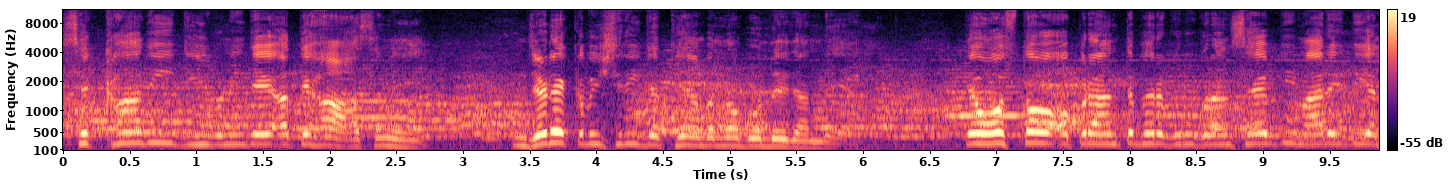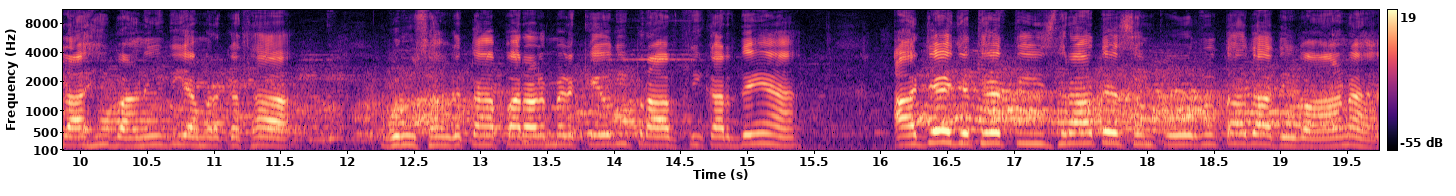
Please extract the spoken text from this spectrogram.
ਸਿੱਖਾਂ ਦੀ ਜੀਵਨੀ ਦੇ ਇਤਿਹਾਸ ਨੇ, ਜਿਹੜੇ ਕਵਿਸ਼ਰੀ ਜਥਿਆਂ ਵੱਲੋਂ ਬੋਲੇ ਜਾਂਦੇ ਆ। ਤੇ ਉਸ ਤੋਂ ਉਪਰੰਤ ਫਿਰ ਗੁਰੂ ਗ੍ਰੰਥ ਸਾਹਿਬ ਜੀ ਮਹਾਰਾਜ ਦੀ ਇਲਾਹੀ ਬਾਣੀ ਦੀ ਅਮਰ ਕਥਾ ਗੁਰੂ ਸੰਗਤਾਂ ਪਰ ਮਿਲ ਕੇ ਉਹਦੀ ਪ੍ਰਾਪਤੀ ਕਰਦੇ ਆ। ਅੱਜ ਇਹ ਜਿੱਥੇ ਤੀਸਰਾ ਤੇ ਸੰਪੂਰਨਤਾ ਦਾ ਦੀਵਾਨ ਹੈ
